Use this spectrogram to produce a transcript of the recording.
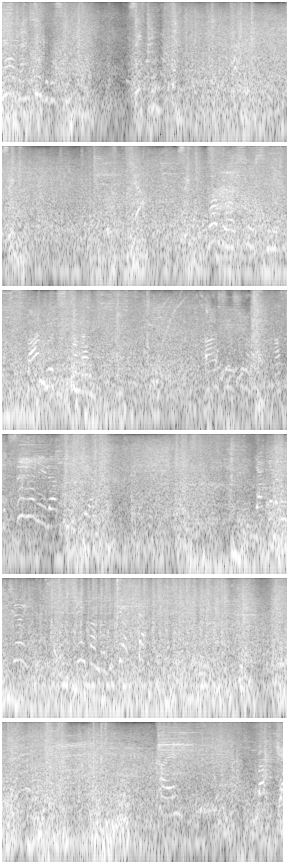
もう大丈夫です。よ五行数に万物となる。安心しろ明日すぐに楽にしてやる。やけどに注意審判の時は来た火炎罰剣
